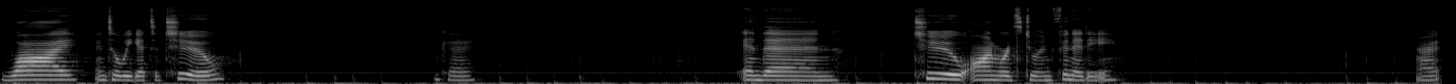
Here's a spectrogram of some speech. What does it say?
y until we get to 2, Okay. And then 2 onwards to infinity. Alright,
